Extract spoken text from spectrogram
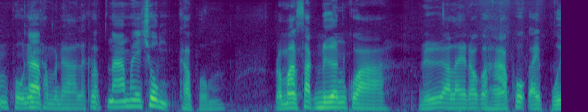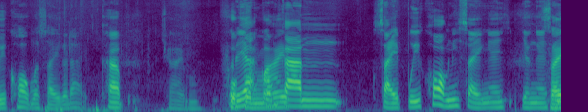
ำพวกนี้ครับ ธรรมดาเลยครรับ ดน้ำให้ชุ่มครับผมประมาณสักเดือนกว่า หรืออะไรเราก็หาพวกไอ้ปุ๋ยคอกมาใส่ก็ได้ ครับ ใช่ พวกระยะต้นขอไม้งการใส่ปุ๋ยคอกนี่ใส่ไงยังไงพี่ใส่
